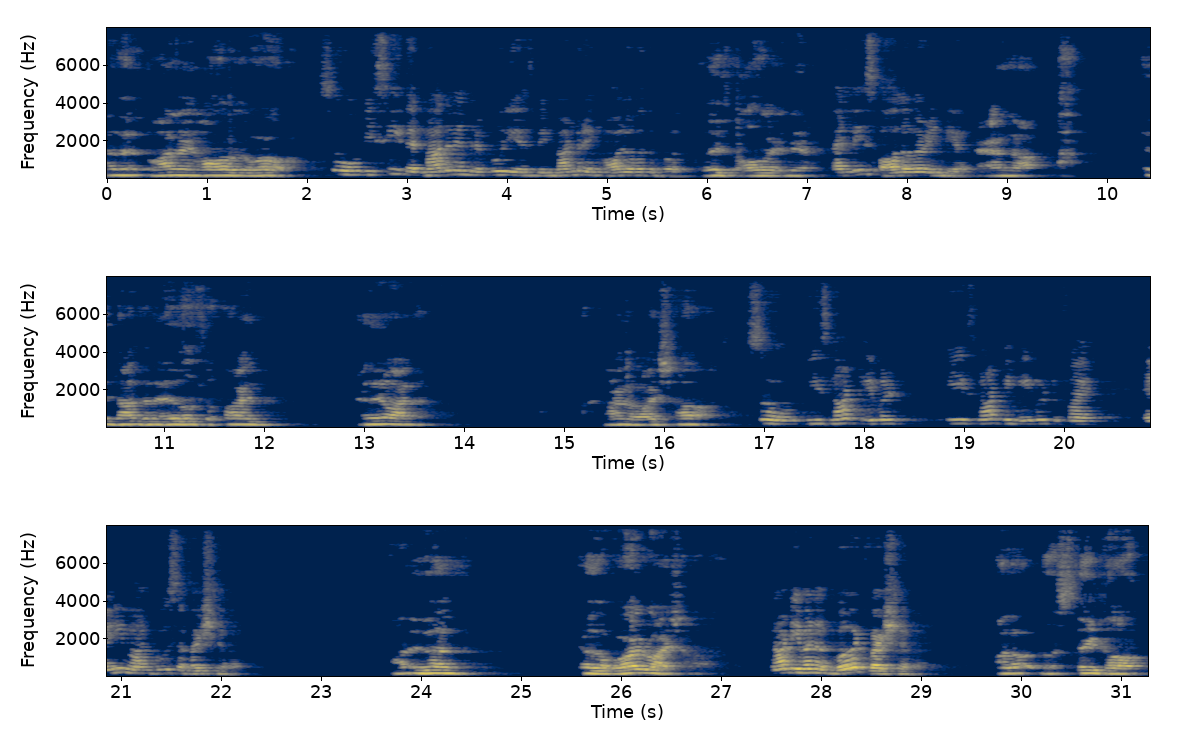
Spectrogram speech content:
and then wandering all over the world, So we see that Madhavendra Puri has been wandering all over the world, at least all over India, at least all over India. and uh, has not been able to find anyone find a Vaishnava. So he is not able, he is not been able to find anyone who is a Vaishnava. Not even a word Vaishnava, Not even a word Vaishnava. uh, the speak of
